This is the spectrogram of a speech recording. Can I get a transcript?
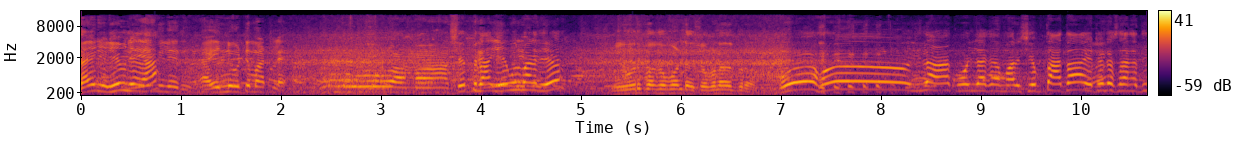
ధైర్యం ఏం లేదా? ఏమీ లేదు. అవన్నీ ఒట్టి మాటలే. ఓ అమ్మా చెప్పిరా ఏ ఊరు మనది మీ ఊరు పక్కపంటే శుభనాథపురం. ఓహో! ఇదా కోయిలాగా మరి చెప్తాత ఎటువంటి సంగతి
